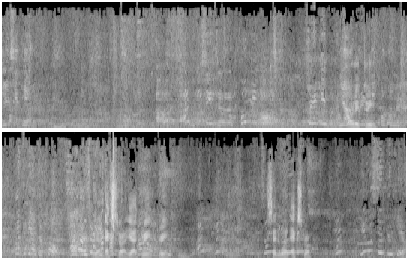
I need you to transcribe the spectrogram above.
you sit here. Uh, this is uh, four people. Three people. Yeah, Only three. people only. But here's the four. Yeah, extra. Yeah, three, three. Mm. Uh, said one extra. Hmm? You sit here.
